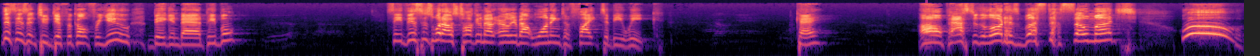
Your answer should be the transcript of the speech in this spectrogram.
This isn't too difficult for you, big and bad people. See, this is what I was talking about earlier about wanting to fight to be weak. Okay? Oh, Pastor, the Lord has blessed us so much. Woo!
